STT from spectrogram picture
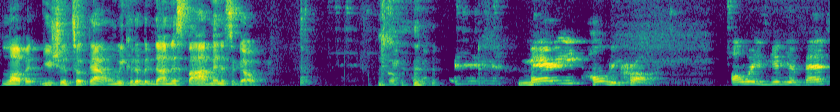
Love it. You should have took that one. We could have been done this five minutes ago. Mary Holy Cross. Always give your best,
